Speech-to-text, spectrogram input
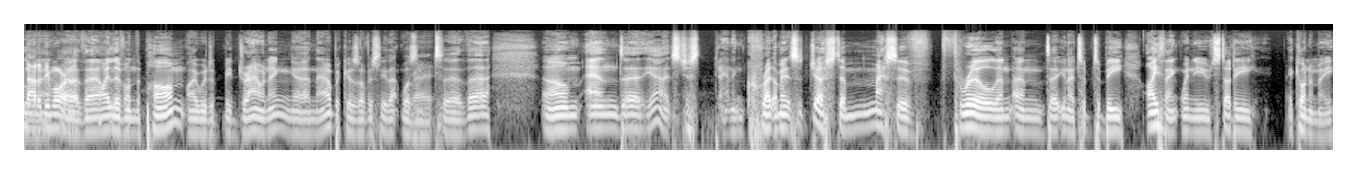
not uh, anymore, uh, huh? there, I live on the Palm. I would be drowning uh, now because obviously that wasn't uh, there. Um, and uh, yeah, it's just an incredible. I mean, it's just a massive thrill, and and uh, you know, to to be. I think when you study economy.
